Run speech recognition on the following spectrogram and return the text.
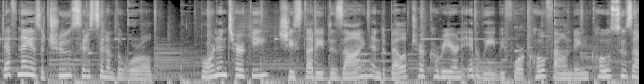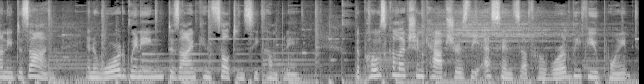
Daphne is a true citizen of the world. Born in Turkey, she studied design and developed her career in Italy before co founding Koz Susani Design, an award winning design consultancy company. The Pose collection captures the essence of her worldly viewpoint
